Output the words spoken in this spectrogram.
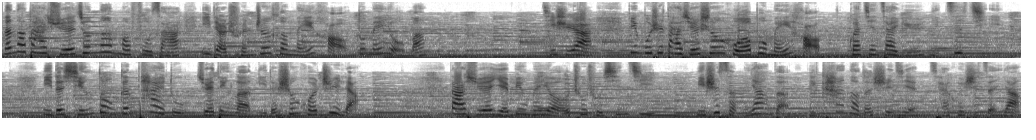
难道大学就那么复杂，一点纯真和美好都没有吗？其实啊，并不是大学生活不美好，关键在于你自己，你的行动跟态度决定了你的生活质量。大学也并没有处处心机，你是怎么样的，你看到的世界才会是怎样。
